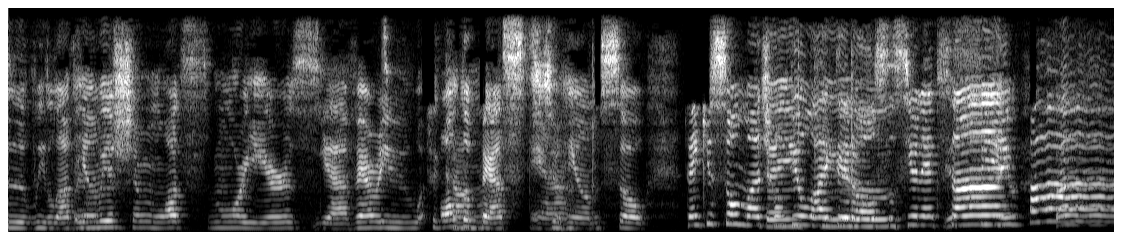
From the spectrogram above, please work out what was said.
uh, we love We him. wish him lots more years. yeah, very to all the come. best to him. So, thank you so much. Hope Thank you liked it. Also, see you next time. you. Bye.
